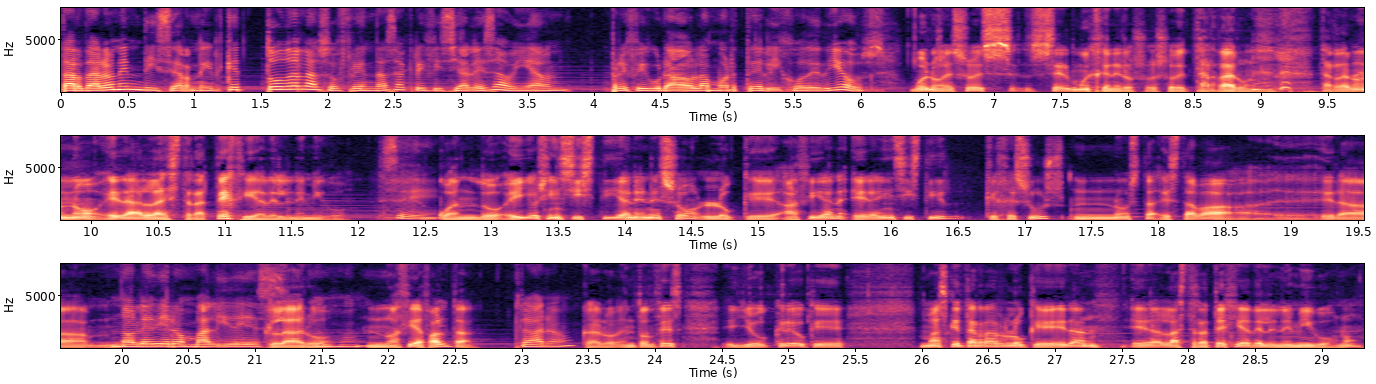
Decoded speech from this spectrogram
Tardaron en discernir que todas las ofrendas sacrificiales habían prefigurado la muerte del Hijo de Dios. Bueno, eso es ser muy generoso, eso de tardaron. tardaron no, era la estrategia del enemigo. Cuando ellos insistían en eso, lo que hacían era insistir que Jesús no estaba, eh, era... No le dieron validez. Claro, no hacía falta. Claro. Claro, entonces yo creo que más que tardar lo que eran, era la estrategia del enemigo, ¿no?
